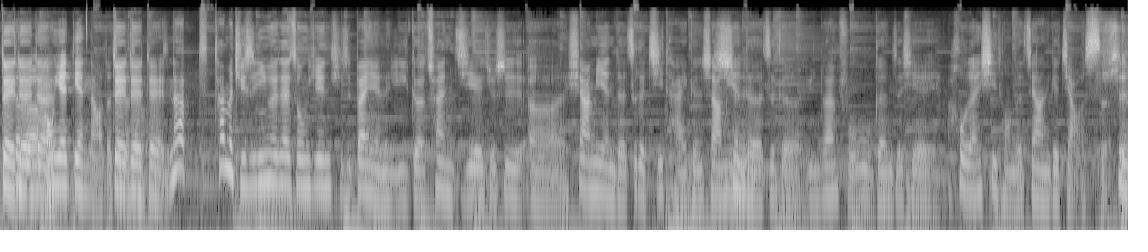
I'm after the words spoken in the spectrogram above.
对对对，工业电脑的，对对对。那他们其实因为在中间，其实扮演了一个串接，就是呃，下面的这个机台跟上面的这个云端服务跟这些后端系统的这样一个角色，是。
